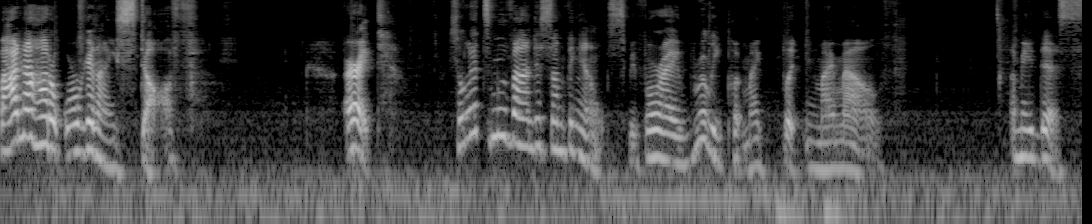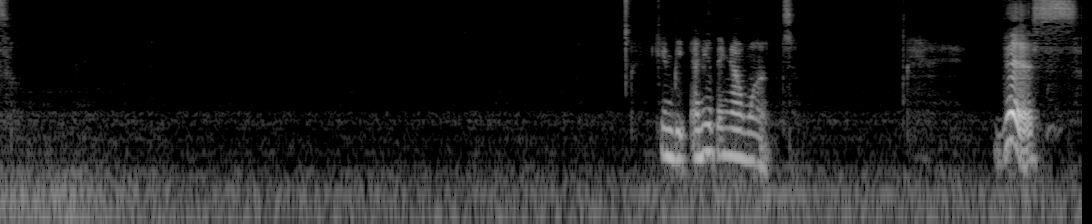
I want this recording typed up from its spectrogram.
But I know how to organize stuff. All right, so let's move on to something else before I really put my foot in my mouth. I made this. Can be anything I want. This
